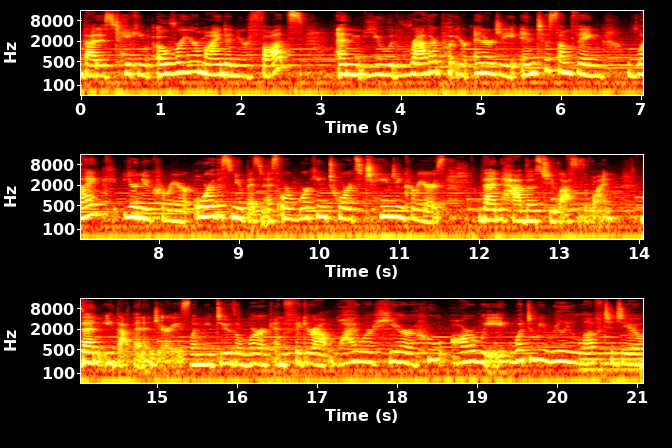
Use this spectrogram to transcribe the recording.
that is taking over your mind and your thoughts and you would rather put your energy into something like your new career or this new business or working towards changing careers than have those two glasses of wine. Then eat that Ben and Jerry's. When we do the work and figure out why we're here, who are we? What do we really love to do?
